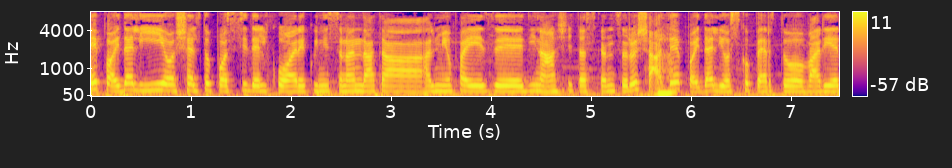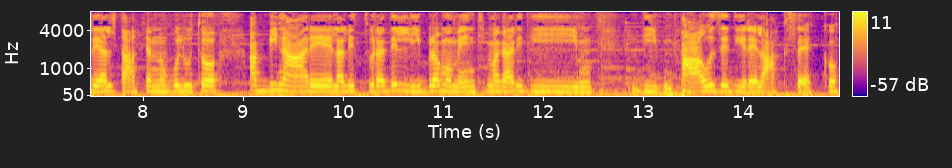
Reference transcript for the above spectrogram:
e poi da lì ho scelto posti del cuore, quindi sono andata al mio paese di nascita, Scanzo Rosciate, uh-huh. e poi da lì ho scoperto varie realtà che hanno voluto abbinare la lettura del libro a momenti magari di, di pause, di relax, ecco.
